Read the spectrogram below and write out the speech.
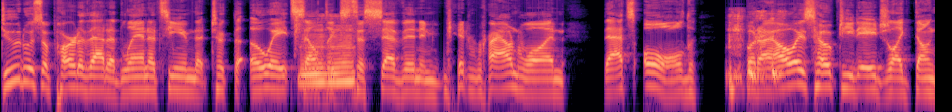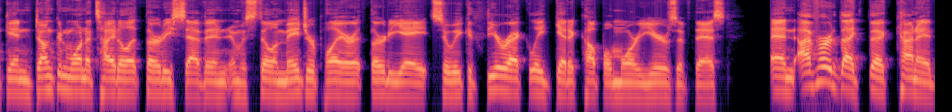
Dude was a part of that Atlanta team that took the 08 Celtics Mhm. to seven and get round one. That's old, but I always hoped he'd age like Duncan. Duncan won a title at 37 and was still a major player at 38, so we could theoretically get a couple more years of this. And I've heard like the kind of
